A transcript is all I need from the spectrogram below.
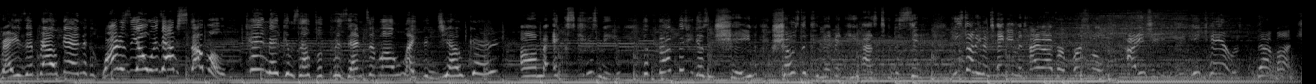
Razor broken? Why does he always have stubble? Can he make himself look presentable like the Joker? Um, excuse me. The fact that he doesn't shave shows the commitment he has to the city. He's not even taking the time out for personal hygiene. He cares that much.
